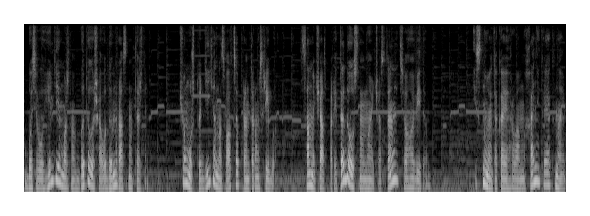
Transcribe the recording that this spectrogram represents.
босів у гільдії можна вбити лише один раз на тиждень. Чому ж тоді я назвав це принтером срібла? Саме час перейти до основної частини цього відео. Існує така ігрова механіка, як найм.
